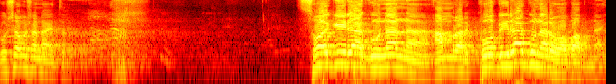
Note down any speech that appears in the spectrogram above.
গুসা বসা নাই তো। সগিরা গুনা না, আমরার কবিরা গুনার অভাব নাই।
